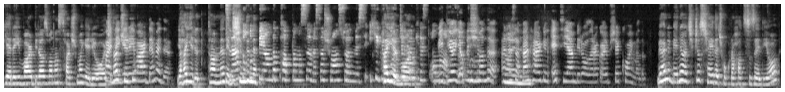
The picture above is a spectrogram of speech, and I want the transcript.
gereği var biraz bana saçma geliyor o Hayır açıdan. ne Çünkü gereği var demedim. ya hayır tam ne dedi şimdi ne? bir anda patlaması mesela şu an sönmesi. iki gün Hayır, boyunca bu arada. herkes onu Video attı şimdi- yapılmalı. Hani mesela ben her gün et yiyen biri olarak öyle bir şey koymadım. Ve hani beni açıkçası şey de çok rahatsız ediyor.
